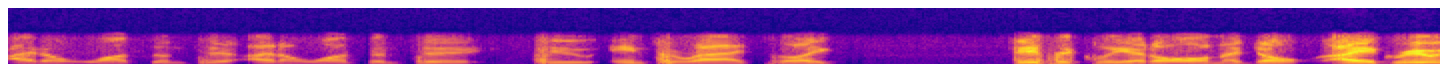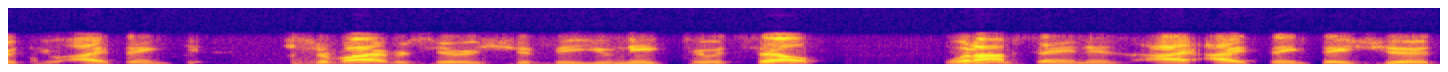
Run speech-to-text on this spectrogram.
I don't want them to. I don't want them to to interact like physically at all. And I don't. I agree with you. I think Survivor Series should be unique to itself. What I'm saying is, I I think they should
